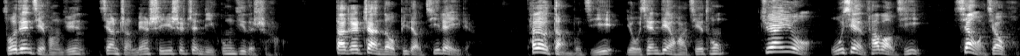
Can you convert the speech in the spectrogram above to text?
昨天解放军向整编十一师阵地攻击的时候，大概战斗比较激烈一点，他就等不及有线电话接通，居然用无线发报机向我叫苦，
